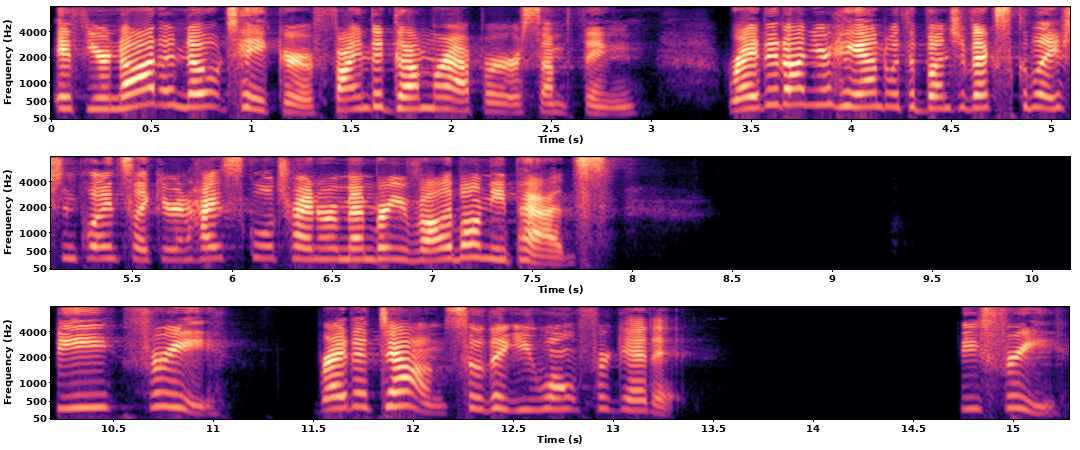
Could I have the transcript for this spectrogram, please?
If you're not a note taker, find a gum wrapper or something. Write it on your hand with a bunch of exclamation points like you're in high school trying to remember your volleyball knee pads. Be free. Write it down so that you won't forget it. Be free.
